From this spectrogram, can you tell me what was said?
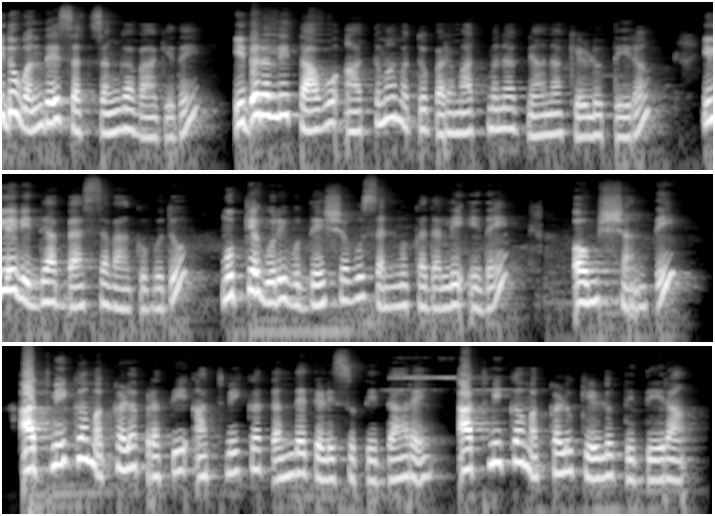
ಇದು ಒಂದೇ ಸತ್ಸಂಗವಾಗಿದೆ. ಇದರಲ್ಲಿ ತಾವು ಆತ್ಮ ಮತ್ತು ಪರಮಾತ್ಮನ ಜ್ಞಾನ ಕೇಳುತ್ತೀರಾ? ಇಲ್ಲಿ ವಿದ್ಯಾಭ್ಯಾಸವಾಗುವುದು ಮುಖ್ಯ ಗುರಿ ಉದ್ದೇಶವು ಸನ್ಮುಖದಲ್ಲಿ ಇದೆ. ಓಂ ಶಾಂತಿ. ಆತ್ಮಿಕ ಮಕ್ಕಳ ಪ್ರತಿ ಆತ್ಮಿಕ ತಂದೆ ತಿಳಿಸುತ್ತಿದ್ದಾರೆ. ಆತ್ಮಿಕ ಮಕ್ಕಳು ಕೇಳುತ್ತಿದ್ದೀರಾ?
